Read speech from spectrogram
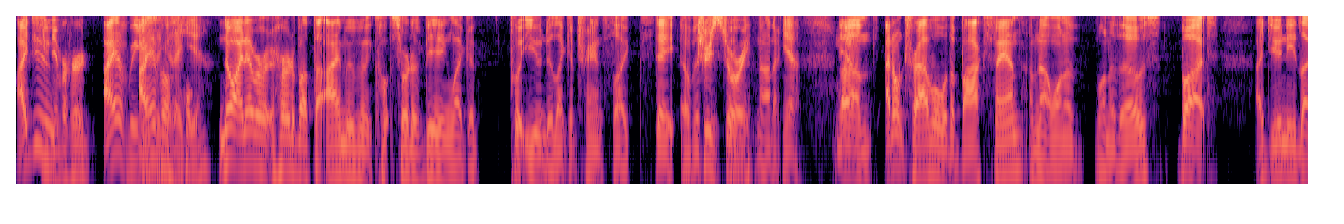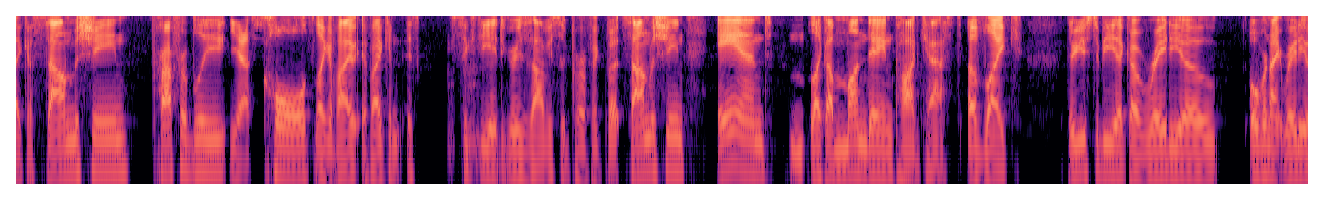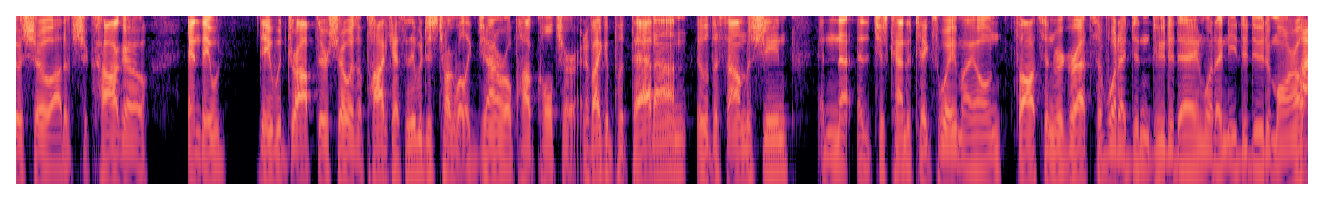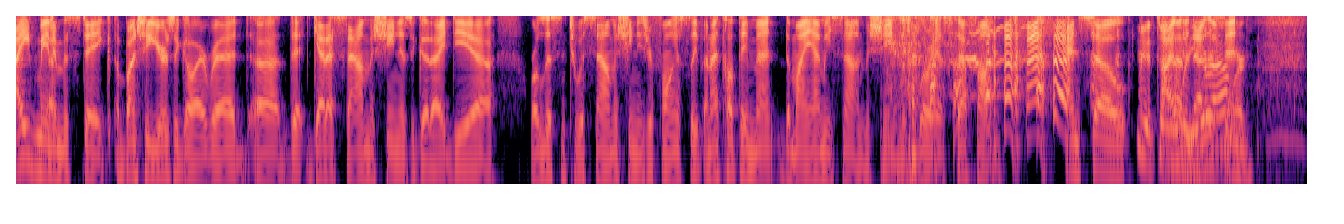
I do. You never heard I have. reading's I have a a, good whole- idea? No, I never heard about the eye movement co- sort of being like a put you into like a trance like state of it. True just being story. Hypnotic. Yeah. Um, I don't travel with a box fan. I'm not one of one of those, but I do need like a sound machine, preferably Yes. cold. Like if I if I can, it's 68 degrees is obviously perfect, but sound machine and like a mundane podcast of like there used to be like a radio overnight radio show out of Chicago, and they would they would drop their show as a podcast, and they would just talk about like general pop culture. And if I could put that on with the sound machine, and that, it just kind of takes away my own thoughts and regrets of what I didn't do today and what I need to do tomorrow. I made a mistake. A bunch of years ago, I read uh, that get a sound machine is a good idea, or listen to a sound machine as you're falling asleep. And I thought they meant the Miami sound machine with Gloria Estefan. And so I would listen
